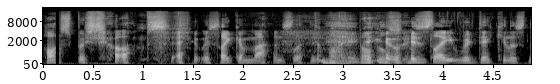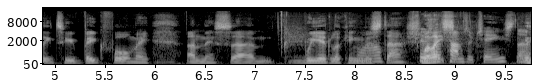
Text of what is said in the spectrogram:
hospice shops, and it was like a man's leather. The. It was like ridiculously too big for me, and this um, weird-looking Wow. moustache. Shows Well, how I s- times have changed then.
